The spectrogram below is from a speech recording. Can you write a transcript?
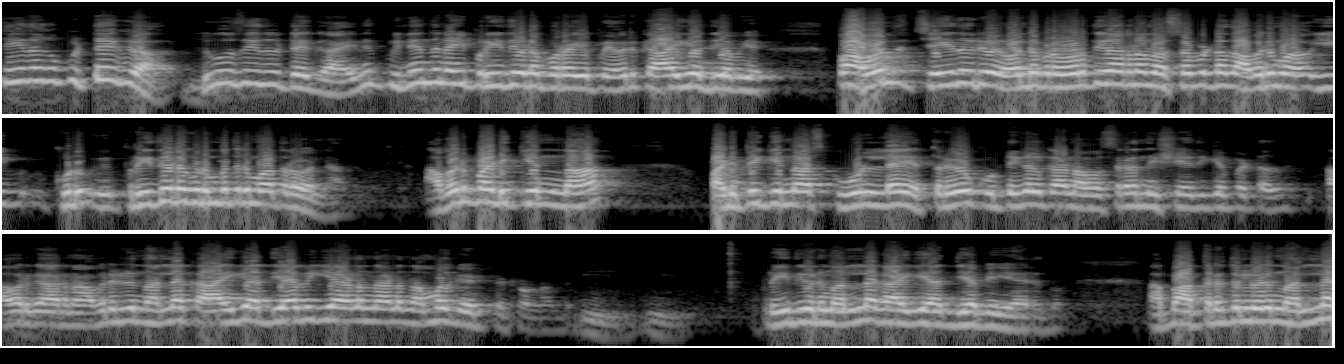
ചെയ്തങ്ങ് വിട്ടേക്കുക. ഡ്യൂസ് ചെയ്ത് വിട്ടേക്കുക. ഇനി പിന്നെ എന്തിനാ ഈ പ്രീതിയുടെ പുറകെ പോയി? അവർ കായിക അധ്യാപിക അപ്പൊ അവൻ ചെയ്തൊരു അവന്റെ പ്രവൃത്തി കാരണം നഷ്ടപ്പെട്ടത് അവർ ഈ പ്രീതിയുടെ കുടുംബത്തിന് മാത്രമല്ല. അവർ പഠിക്കുന്ന പഠിപ്പിക്കുന്ന സ്കൂളിലെ എത്രയോ കുട്ടികൾക്കാണ് അവസരം നിഷേധിക്കപ്പെട്ടത്. അവർ കാരണം അവരൊരു നല്ല കായിക അധ്യാപികയാണെന്നാണ് നമ്മൾ കേട്ടിട്ടുള്ളത്. പ്രീതി ഒരു നല്ല കായിക അധ്യാപികയായിരുന്നു. അപ്പൊ അത്തരത്തിലൊരു നല്ല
